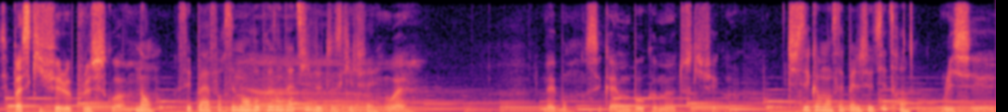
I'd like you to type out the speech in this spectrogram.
C'est pas ce qu'il fait le plus, quoi. Non, c'est pas forcément Euh, représentatif de tout ce qu'il fait. Ouais. Mais bon, c'est quand même beau comme euh, tout ce qu'il fait, quoi. Tu sais comment s'appelle ce titre? Oui, c'est.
